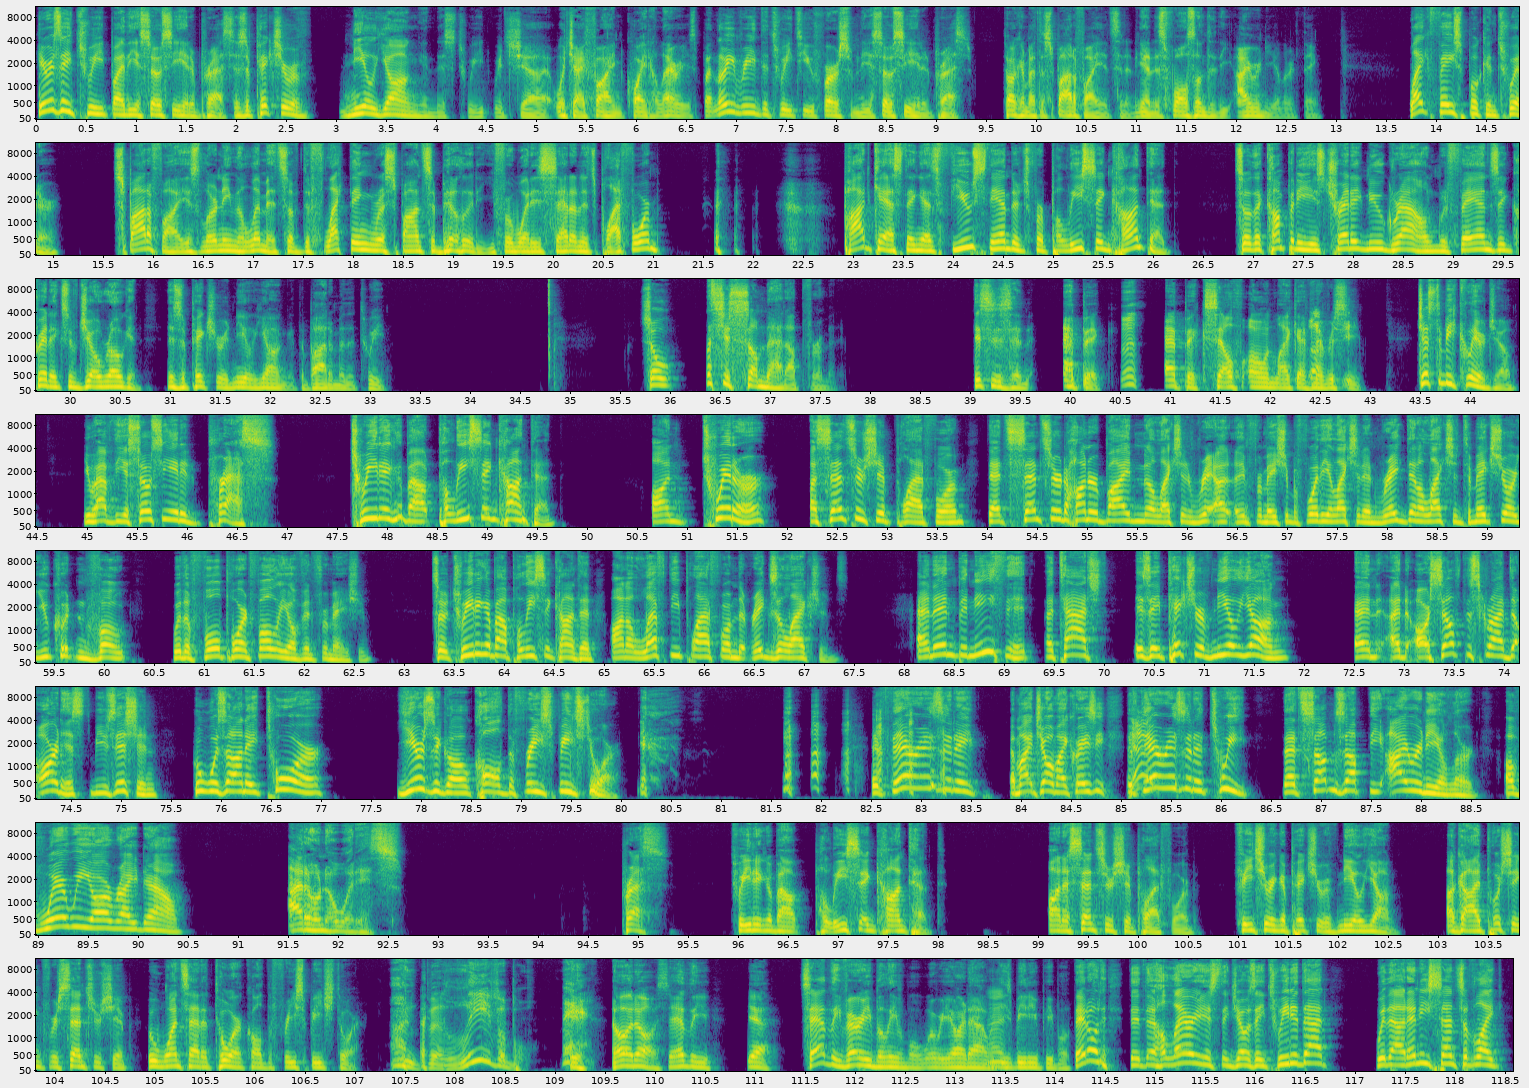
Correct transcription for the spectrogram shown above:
Here is a tweet by the Associated Press. There's a picture of Neil Young in this tweet, which uh, which I find quite hilarious. But let me read the tweet to you first from the Associated Press, talking about the Spotify incident. Again, this falls under the irony alert thing. Like Facebook and Twitter, Spotify is learning the limits of deflecting responsibility for what is said on its platform. Podcasting has few standards for policing content. So the company is treading new ground with fans and critics of Joe Rogan. There's a picture of Neil Young at the bottom of the tweet. So let's just sum that up for a minute. This is an epic, epic self own like I've never seen. Just to be clear, Joe, you have the Associated Press tweeting about policing content on Twitter, a censorship platform that censored Hunter Biden election uh, information before the election and rigged an election to make sure you couldn't vote with a full portfolio of information. So, tweeting about policing content on a lefty platform that rigs elections. And then beneath it, attached, is a picture of Neil Young and, and our self described artist, musician, who was on a tour years ago called the Free Speech Tour. if there isn't a, am I, Joe, am I crazy? If No. there isn't a tweet that sums up the irony alert of where we are right now, I don't know what is. Press tweeting about policing content on a censorship platform featuring a picture of Neil Young, a guy pushing for censorship who once had a tour called the Free Speech Tour. Unbelievable. Man. Oh no, sadly, yeah. Sadly, very believable where we are now with these media people. They don't the, the hilarious thing, Joe, is they tweeted that without any sense of like,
